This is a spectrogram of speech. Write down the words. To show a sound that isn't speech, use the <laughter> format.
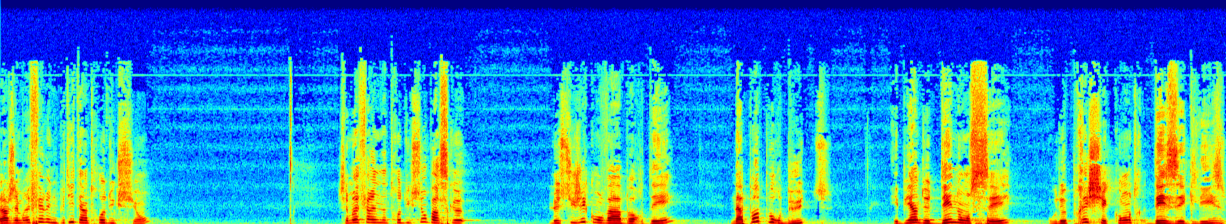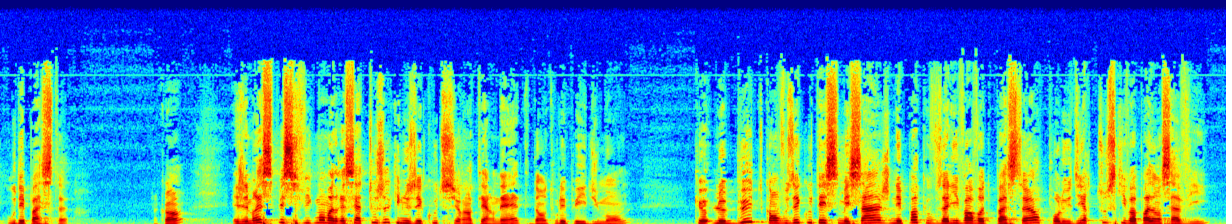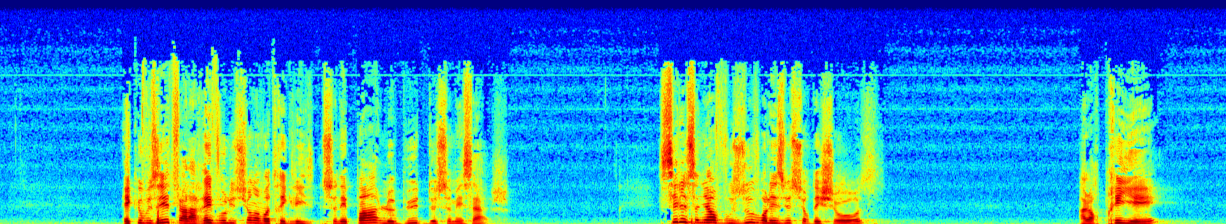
Alors j'aimerais faire une petite introduction. J'aimerais faire une introduction parce que le sujet qu'on va aborder n'a pas pour but eh bien, de dénoncer ou de prêcher contre des églises ou des pasteurs. D'accord? Et j'aimerais spécifiquement m'adresser à tous ceux qui nous écoutent sur Internet, dans tous les pays du monde, que le but, quand vous écoutez ce message, n'est pas que vous alliez voir votre pasteur pour lui dire tout ce qui ne va pas dans sa vie et que vous ayez de faire la révolution dans votre église. Ce n'est pas le but de ce message. Si le Seigneur vous ouvre les yeux sur des choses, alors priez,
